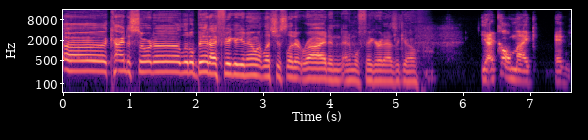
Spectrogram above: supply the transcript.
Uh, kind of, sort of, a little bit. I figure, you know what? Let's just let it ride, and and we'll figure it as it go. Yeah, I called Mike, and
